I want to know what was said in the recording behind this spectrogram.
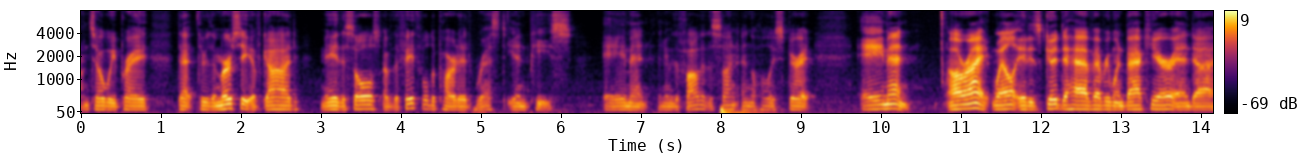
And so we pray that through the mercy of God, may the souls of the faithful departed rest in peace. Amen. In the name of the Father, the Son, and the Holy Spirit. Amen. All right. Well, it is good to have everyone back here. And, uh,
